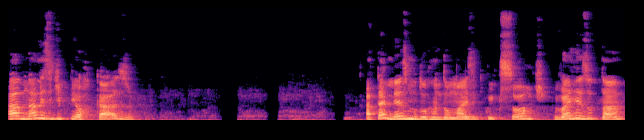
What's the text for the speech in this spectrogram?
A análise de pior caso, até mesmo do randomized quicksort, vai resultar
